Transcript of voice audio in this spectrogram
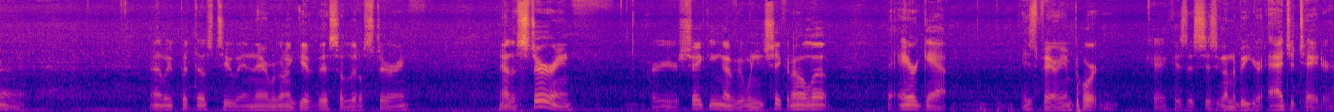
Alright. Now we put those two in there, we're going to give this a little stirring. Now the stirring, or your shaking of it, when you shake it all up, the air gap is very important, okay, because this is going to be your agitator.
